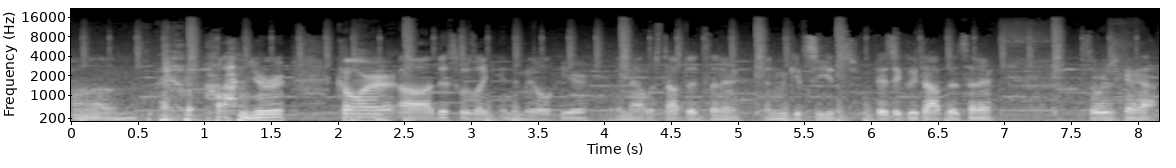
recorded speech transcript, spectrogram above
um, on your car, uh, this was like in the middle here, and that was top dead center, and we could see it's physically top dead center. So we're just gonna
